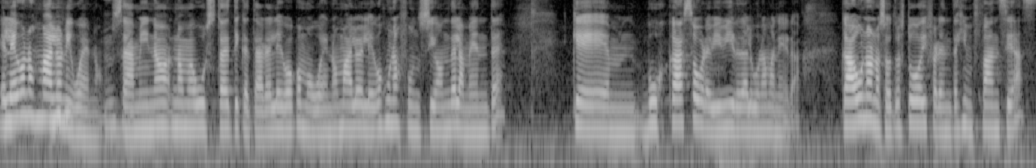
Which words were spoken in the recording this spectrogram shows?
El ego no es malo ni bueno. O sea, a mí no, no me gusta etiquetar el ego como bueno o malo. El ego es una función de la mente que mm, busca sobrevivir de alguna manera. Cada uno de nosotros tuvo diferentes infancias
